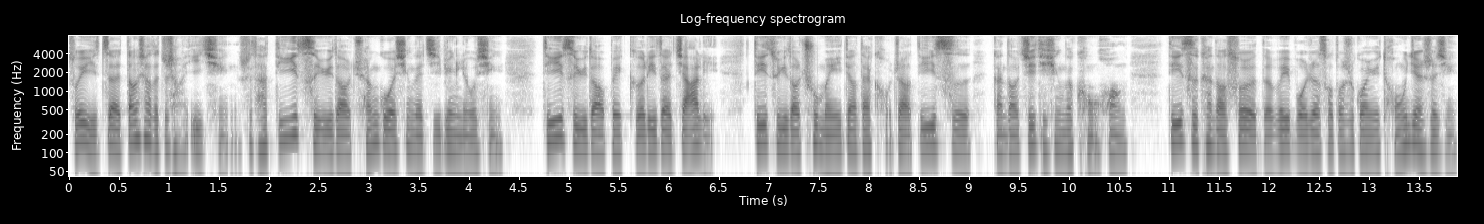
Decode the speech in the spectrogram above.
所以在当下的这场疫情，是他第一次遇到全国性的疾病流行，第一次遇到被隔离在家里，第一次遇到出门一定要戴口罩，第一次感到集体性的恐慌，第一次看到所有的微博热搜都是关于同一件事情，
